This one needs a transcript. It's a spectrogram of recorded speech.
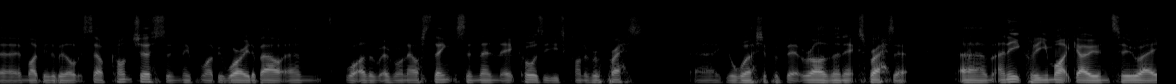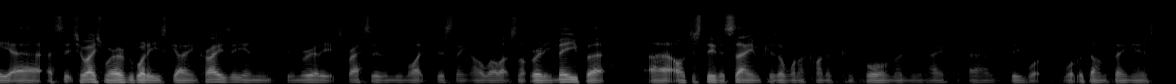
uh, it might be a little bit self-conscious, and people might be worried about um, what other everyone else thinks, and then it causes you to kind of repress uh, your worship a bit rather than express it. Um, and equally, you might go into a uh, a situation where everybody's going crazy and being really expressive, and you might just think, "Oh, well, that's not really me," but uh, I'll just do the same because I want to kind of conform and you know uh, do what what the done thing is.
